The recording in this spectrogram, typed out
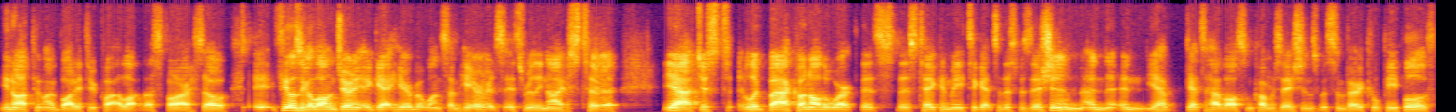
you know, I put my body through quite a lot thus far. So it feels like a long journey to get here, but once I'm here, it's it's really nice to yeah, just look back on all the work that's that's taken me to get to this position and and and yeah, get to have awesome conversations with some very cool people of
